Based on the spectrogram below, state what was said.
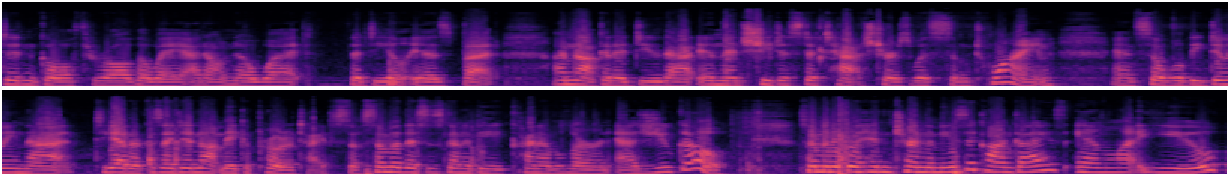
didn't go through all the way. I don't know what the deal is, but I'm not going to do that. And then she just attached hers with some twine. And so we'll be doing that together because I did not make a prototype. So some of this is going to be kind of learn as you go. So I'm going to go ahead and turn the music on, guys, and let you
